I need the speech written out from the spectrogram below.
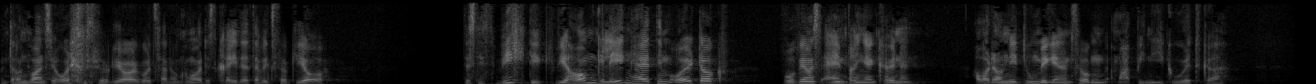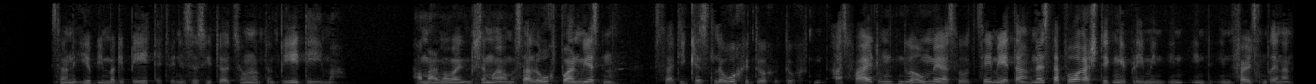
Und dann waren sie alle und gesagt, ja, Gott sei Dank haben wir das geredet. Da habe ich gesagt, ja, das ist wichtig. Wir haben Gelegenheiten im Alltag, wo wir uns einbringen können. Aber dann nicht umgehen und sagen, bin ich gut, gell? Sondern ich habe immer gebetet. Wenn ich so eine Situation habe, dann bete ich immer. Haben wir, haben wir so ein Loch bauen müssen, so ein dickes Loch durch, durch Asphalt unten durch so 10 Meter, und da ist der Bohrer stecken geblieben in, in, in Felsen drinnen.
